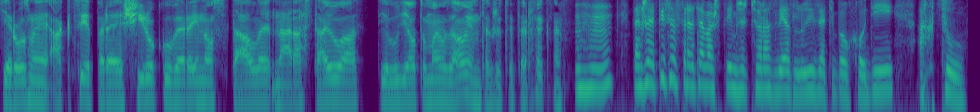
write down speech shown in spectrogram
tie rôzne akcie pre širokú verejnosť stále narastajú a tí ľudia o to majú záujem, takže to je perfektné. Uh-huh. Takže aj ty sa stretávaš s tým, že čoraz viac ľudí za tebou chodí a chcú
